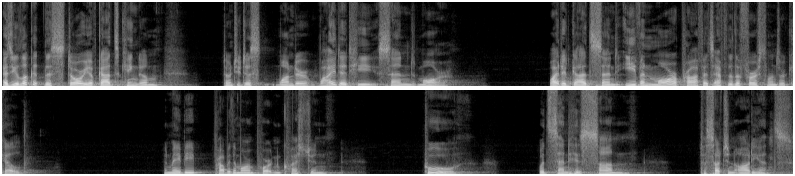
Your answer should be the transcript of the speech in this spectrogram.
As you look at this story of God's kingdom, don't you just wonder why did he send more? Why did God send even more prophets after the first ones were killed? And maybe, probably the more important question who would send his son to such an audience,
